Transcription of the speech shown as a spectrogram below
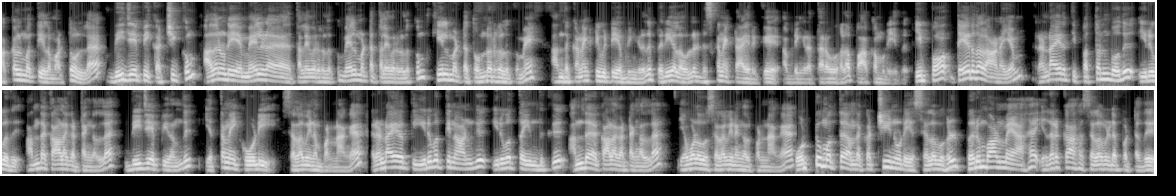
மக்கள் மத்தியில் மட்டும் இல்லை பிஜேபி கட்சிக்கும் அதனுடைய மேலிட தலைவர்களுக்கும் மேல்மட்ட தலைவர்களுக்கும் கீழ்மட்ட தொண்டர்களுக்குமே அந்த கனெக்டிவிட்டி அப்படிங்கிறது பெரிய அளவில் டிஸ்கனெக்ட் ஆயிருக்கு அப்படிங்கிற தரவுகளை பார்க்க முடியுது. இப்போ தேர்தல் ஆணையம் ரெண்டாயிரத்தி பத்தொன்பது இருபது அந்த காலகட்டங்களில் பிஜேபி வந்து எத்தனை கோடி செலவினம் பண்ணாங்க? ரெண்டாயிரத்தி இருபத்தி நான்கு இருபத்தைந்துக்கு அந்த காலகட்டங்களில் எவ்வளவு செலவினங்கள் பண்ணாங்க? ஒட்டுமொத்த அந்த கட்சியினுடைய செலவுகள் பெரும்பான்மையாக எதற்காக செலவிடப்பட்டது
